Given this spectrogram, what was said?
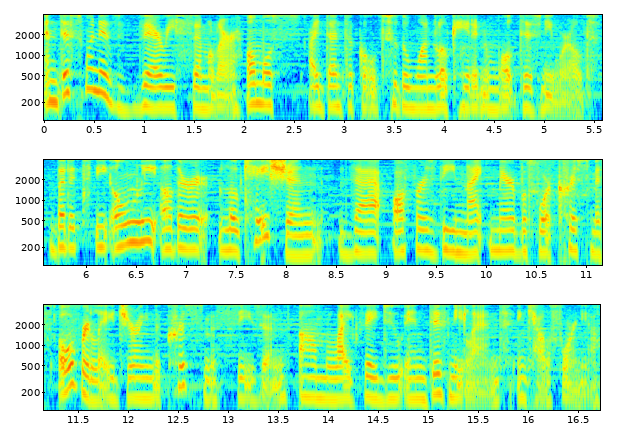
And this one is very similar, almost identical to the one located in Walt Disney World. But it's the only other location that offers the Nightmare Before Christmas overlay during the Christmas season, um, like they do in Disneyland in California.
